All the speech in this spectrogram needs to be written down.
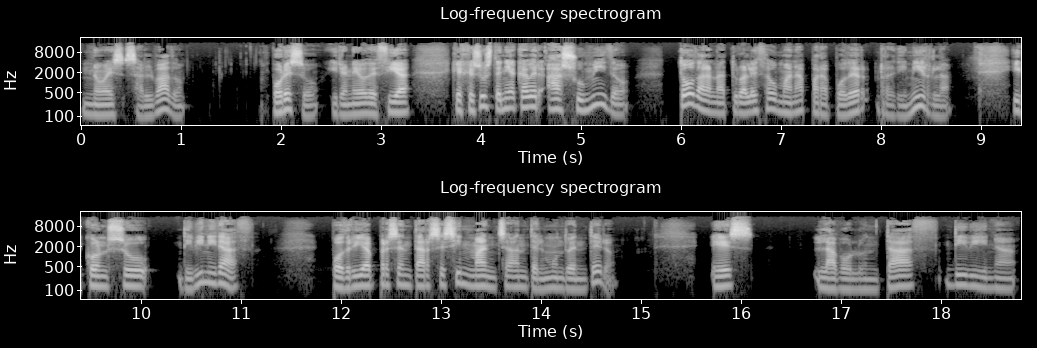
no es salvado. Por eso, Ireneo decía que Jesús tenía que haber asumido toda la naturaleza humana para poder redimirla, y con su divinidad podría presentarse sin mancha ante el mundo entero. Es la voluntad divina,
